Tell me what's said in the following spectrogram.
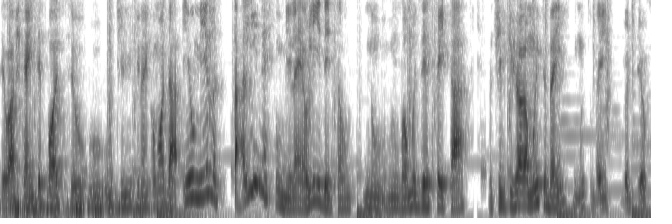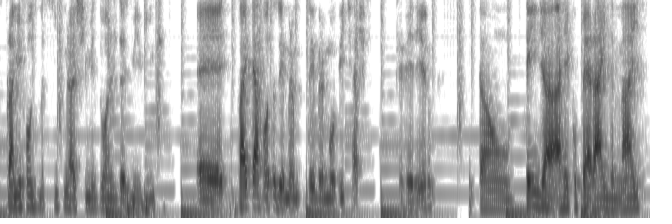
eu acho que a Inter pode ser o, o, o, time que vai incomodar. E o Milan tá ali, né? O Milan é o líder, então não, não vamos desrespeitar. Um time que joga muito bem, muito bem. Eu, eu, pra mim, foi um dos meus cinco melhores times do ano de 2020. É, vai ter a volta do, Ibram, do Ibrahimovic, acho que em fevereiro. Então, tende a, a, recuperar ainda mais.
